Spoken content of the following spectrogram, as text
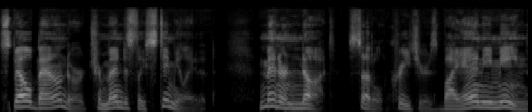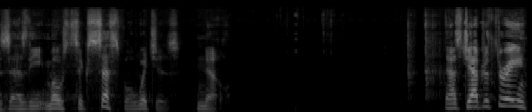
spellbound, or tremendously stimulated. Men are not subtle creatures by any means, as the most successful witches know. That's chapter 3.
